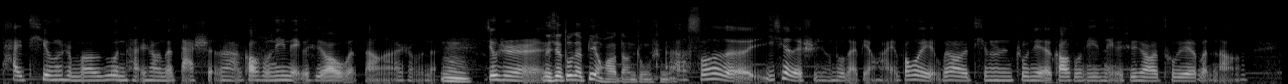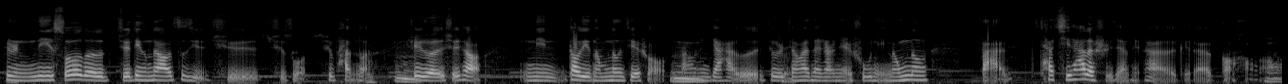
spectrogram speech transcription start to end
太听什么论坛上的大神啊，告诉你哪个学校稳当啊什么的。嗯，就是那些都在变化当中，是吗？啊所有的一切的事情都在变化，也包括也不要听中介告诉你哪个学校特别稳当，就是你所有的决定都要自己去去做去判断这个学校。你到底能不能接受？然后你家孩子就是将来在这儿念书，你能不能把他其他的时间给他给他搞好？哦，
